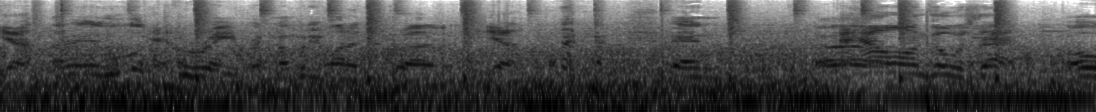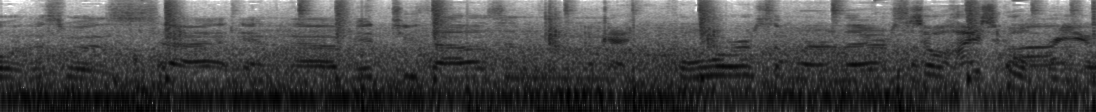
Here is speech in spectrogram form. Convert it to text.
Yeah. I mean, it looked Yeah. great, but nobody wanted to drive it. Yeah. and uh, And how long ago was that? Oh, this was uh, uh, mid 2004, Okay. somewhere there. So high school for you.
